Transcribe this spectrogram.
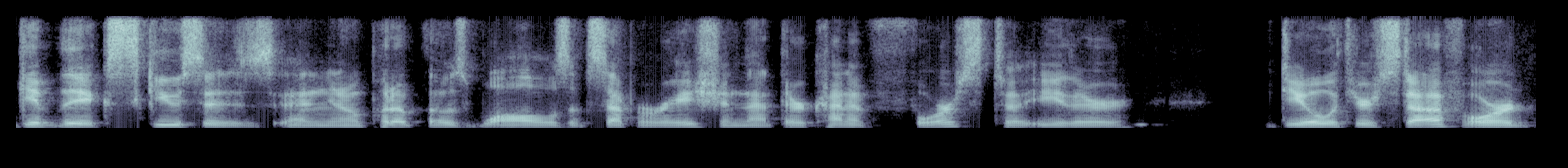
give the excuses and you know put up those walls of separation that they're kind of forced to either deal with your stuff or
